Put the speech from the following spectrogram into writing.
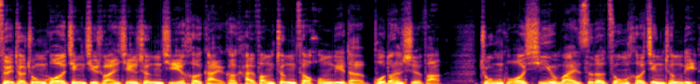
随着中国经济转型升级和改革开放政策红利的不断释放，中国吸引外资的综合竞争力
